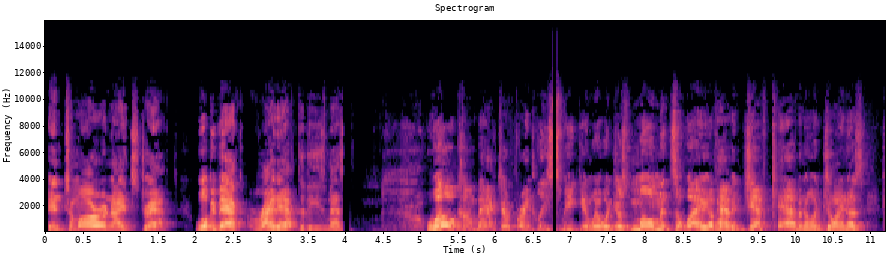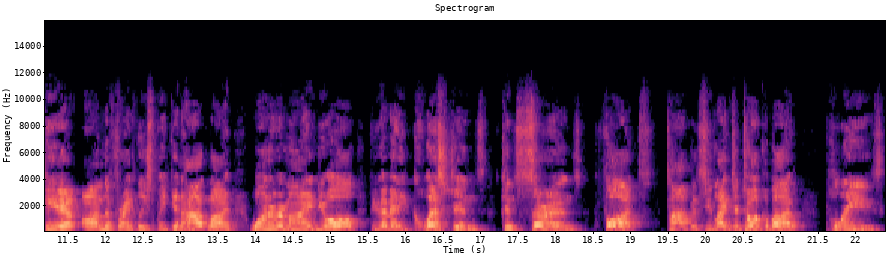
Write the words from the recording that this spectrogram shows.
in tomorrow night's draft. We'll be back right after these messages. Welcome back to Frankly Speaking, where we're just moments away of having Jeff Cavanaugh join us here on the Frankly Speaking hotline. Want to remind you all if you have any questions, concerns, thoughts, topics you'd like to talk about, please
